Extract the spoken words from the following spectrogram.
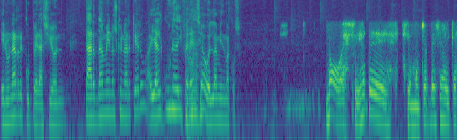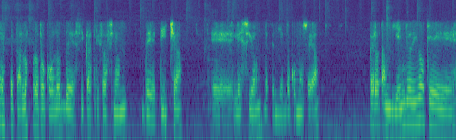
en una recuperación tarda menos que un arquero? ¿Hay alguna diferencia o es la misma cosa? No, eh, fíjate que muchas veces hay que respetar los protocolos de cicatrización de dicha eh, lesión, dependiendo cómo sea. Pero también yo digo que,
